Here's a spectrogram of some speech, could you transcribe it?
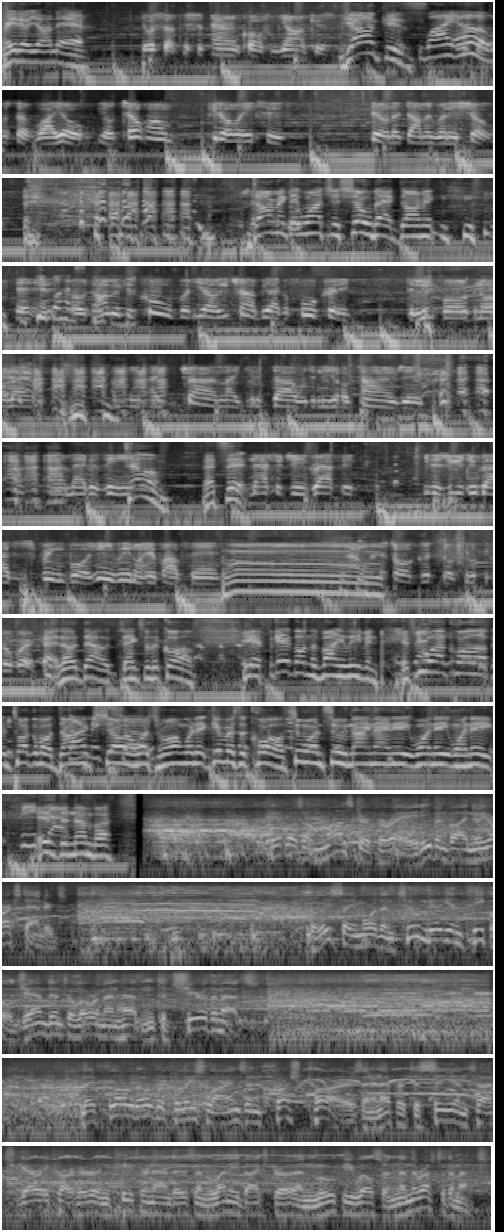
Radio, you're on the air. Yo, what's up? This is Aaron calling from Yonkers. Yonkers. Y.O. What's up? What's up? Yo, yo, tell um Peter Oasis still let Dominic run his show. Dharmic, they want your show back, Dharmic. Yeah, People and, have oh, spoken. Dominic is cool, but yo, he trying to be like a food critic. The meatballs and all that. I mean, like trying to like get a job with the New York Times and Time Magazine, Tell him. That's it. National Geographic. He just used you guys as a springboard. He ain't really no hip hop fan. I mean, it's all good, so keep up the good work. No doubt. Thanks for the call. Yeah, forget about Navani leaving. If you want to call up and talk about Dominic's Domic's show, and what's wrong with it, give us a call. 212-998-1818 is the number. It was a monster parade, even by New York standards. Police say more than two million people jammed into lower Manhattan to cheer the Mets. They flowed over police lines and crushed cars in an effort to see and touch Gary Carter and Keith Hernandez and Lenny Dykstra and Mookie Wilson and the rest of the Mets.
